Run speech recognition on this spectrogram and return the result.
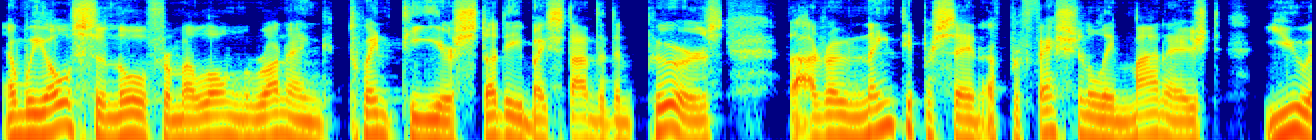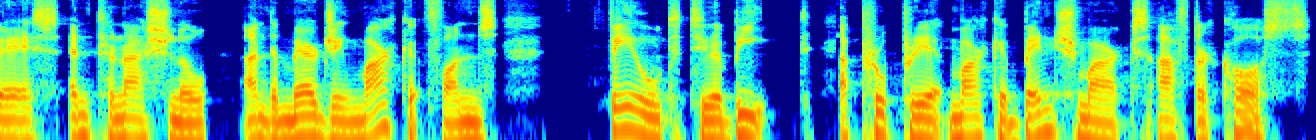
And we also know from a long running 20 year study by Standard & Poor's that around 90% of professionally managed US, international and emerging market funds failed to beat appropriate market benchmarks after costs.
